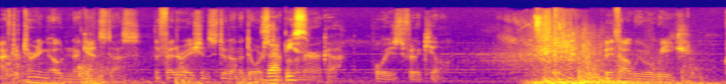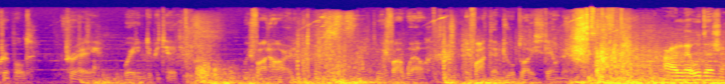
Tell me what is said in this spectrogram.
After turning Odin against us, the Federation stood on the doorstep of America, poised for the kill. They thought we were weak, crippled, prey, waiting to be taken. We fought hard. We fought well. We fought them to a bloody stalemate. Ale uderza.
